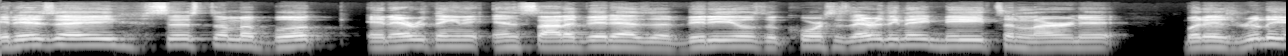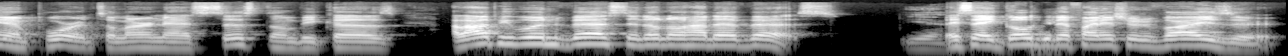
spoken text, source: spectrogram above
it is a system, a book, and everything inside of it has the videos, the courses, everything they need to learn it. But it's really important to learn that system because a lot of people invest and don't know how to invest. Yeah. They say, go get a financial advisor.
